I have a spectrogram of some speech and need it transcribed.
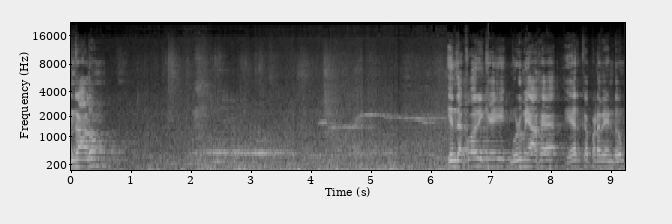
என்றாலும் இந்த கோரிக்கை முழுமையாக ஏற்கப்பட வேண்டும்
